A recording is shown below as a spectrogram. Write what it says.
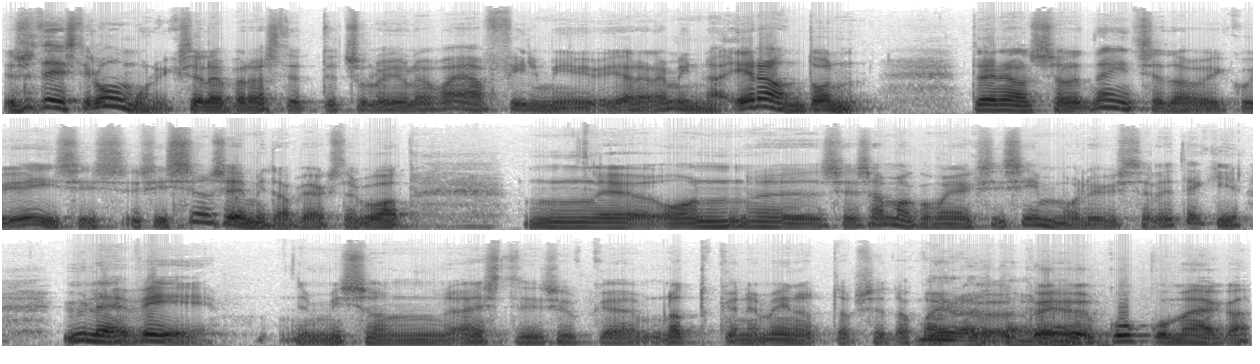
ja see on täiesti loomulik, sellepärast et, et sul ei ole vaja filmi järele minna, erand on. tõenäoliselt sa oled näinud seda või kui ei, siis, siis see on see, mida peaks nagu vaatama. Mm, on seesama, kui ma ei eksi, Simm oli vist selle tegija, Üle vee, mis on hästi sihuke natukene meenutab seda Kukumäega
